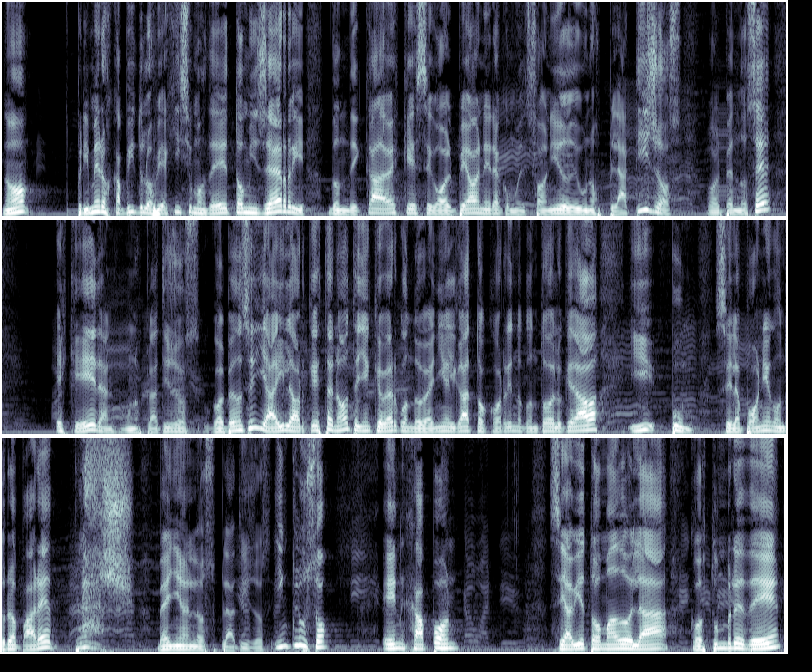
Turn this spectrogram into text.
¿no? Primeros capítulos viejísimos de Tommy Jerry, donde cada vez que se golpeaban era como el sonido de unos platillos golpeándose es que eran unos platillos golpeándose y ahí la orquesta no tenía que ver cuando venía el gato corriendo con todo lo que daba y pum, se la ponía contra una pared, ¡plash! venían los platillos. Incluso en Japón se había tomado la costumbre de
